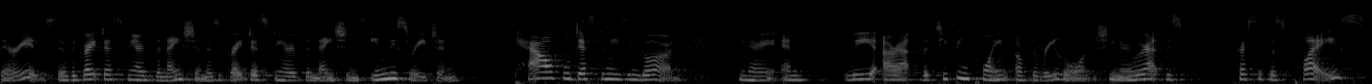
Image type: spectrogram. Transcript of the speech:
There is. There's a great destiny over the nation. There's a great destiny over the nations in this region. Powerful destinies in God. You know, and we are at the tipping point of the relaunch. You know, we're at this precipice place,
